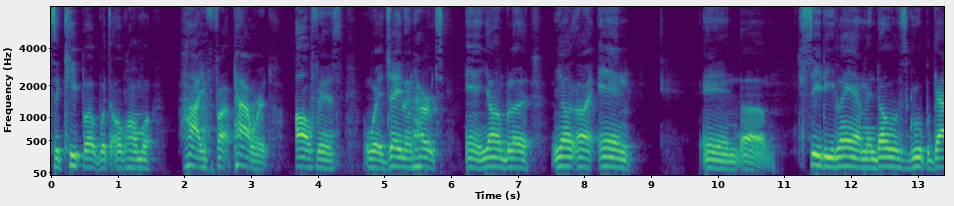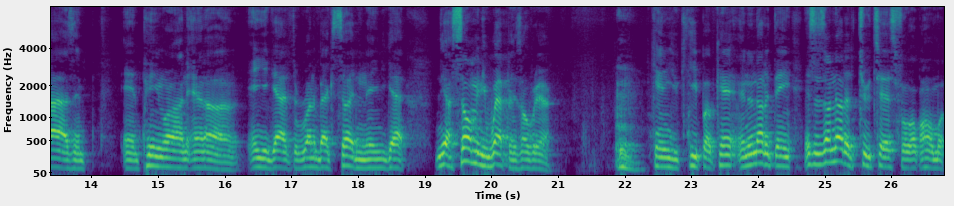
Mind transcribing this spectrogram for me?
to keep up with the Oklahoma high powered offense with Jalen Hurts and Youngblood, young uh, and and um, CeeDee Lamb and those group of guys and and Perine and uh and you got the running back Sutton and you got yeah so many weapons over there. Can you keep up? Can and another thing, this is another two tests for Oklahoma.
